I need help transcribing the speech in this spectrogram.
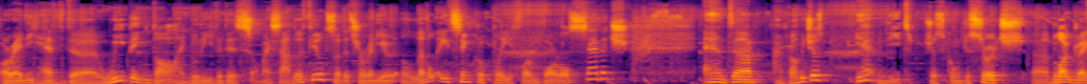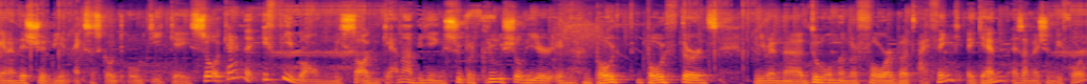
Already have the Weeping Doll, I believe it is, on my side of the field, so that's already a level 8 synchro play for Borreload Savage. And uh, I'm probably just, yeah, indeed, just going to search uh, Block Dragon and this should be an access code OTK. So a kind of iffy one. We saw Gamma being super crucial here in both both turns here in uh, duel number 4. But I think, again, as I mentioned before,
